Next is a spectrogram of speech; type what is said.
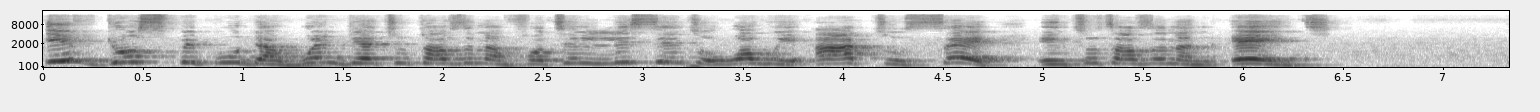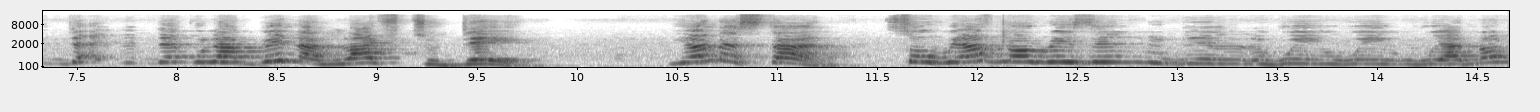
If those people that went there 2014 listened to what we had to say in 2008, they, could have been alive today. You understand? So we have no reason, we, we, we are not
